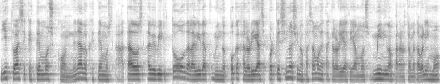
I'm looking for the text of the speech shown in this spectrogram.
y esto hace que estemos condenados, que estemos atados a vivir toda la vida comiendo pocas calorías, porque si no, si nos pasamos de estas calorías, digamos, mínimas para nuestro metabolismo,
